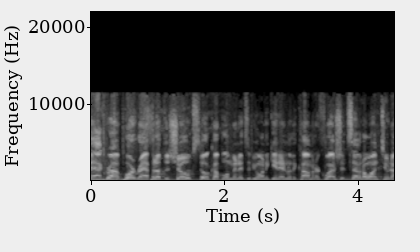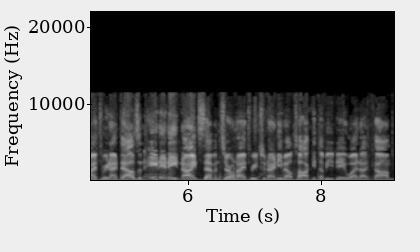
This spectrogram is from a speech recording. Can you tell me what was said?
Back. Rob Port wrapping up the show. Still a couple of minutes if you want to get in with a comment or question. 701 293 9000 888 970 9329. Email talk at WDAY.com.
